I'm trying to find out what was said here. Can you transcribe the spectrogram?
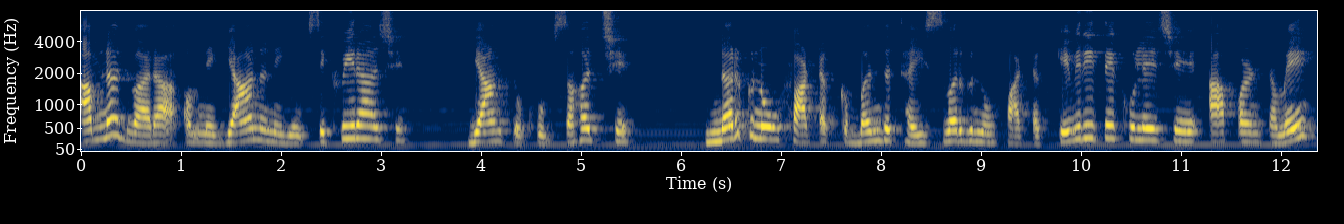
આમના દ્વારા અમને જ્ઞાન અને યોગ શીખવી રહ્યા છે. જ્ઞાન તો ખૂબ સહજ છે. નર્કનું ફાટક બંધ થઈ સ્વર્ગનું ફાટક કેવી રીતે ખુલે છે, આ પણ તમે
